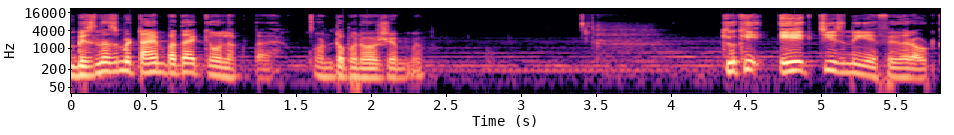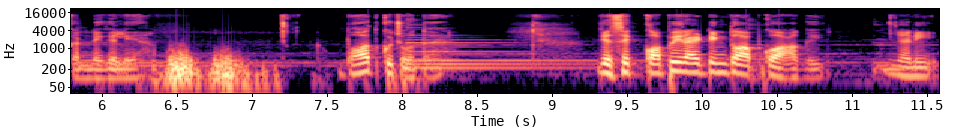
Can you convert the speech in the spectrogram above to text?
बिज़नेस में टाइम पता है क्यों लगता है ऑन्टरप्रनोरशिप में? क्योंकि एक चीज़ नहीं है फिगर आउट करने के लिए। बहुत कुछ होता है। जैसे कॉपी राइटिंग तो आपको आ गई यानी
